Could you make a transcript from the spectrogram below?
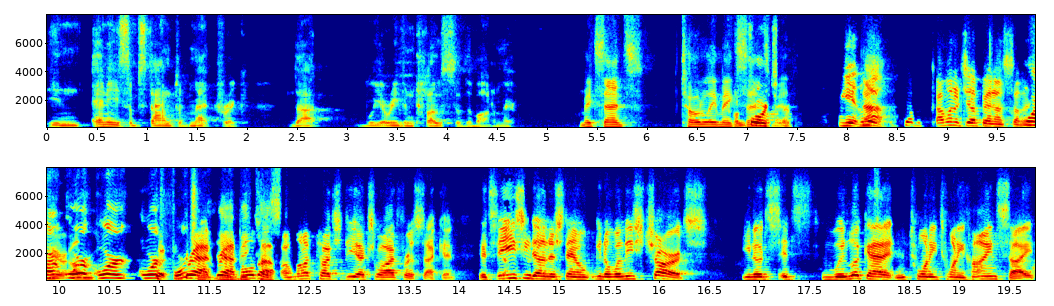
in any substantive metric that we are even close to the bottom here. Makes sense. Totally makes sense. Man. Yeah, look, I want to jump in on something or, here. Or, um, or, or, or Brad, Brad, hold up. I want to touch DXY for a second. It's yeah. easy to understand, you know, when these charts you know, it's it's we look at it in 2020 hindsight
